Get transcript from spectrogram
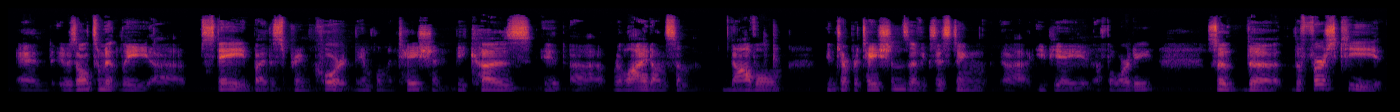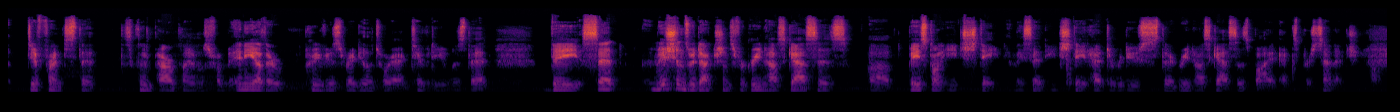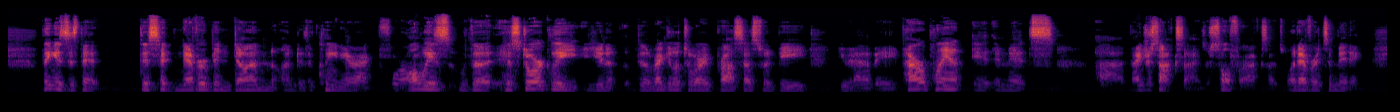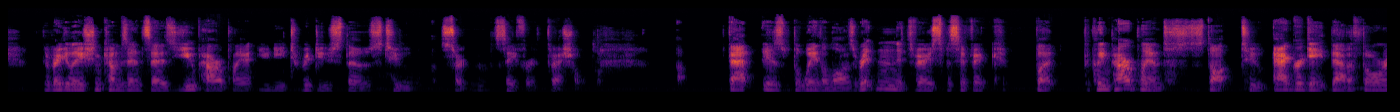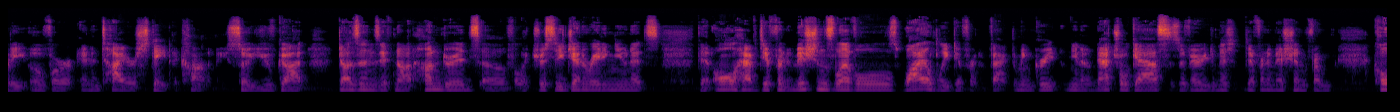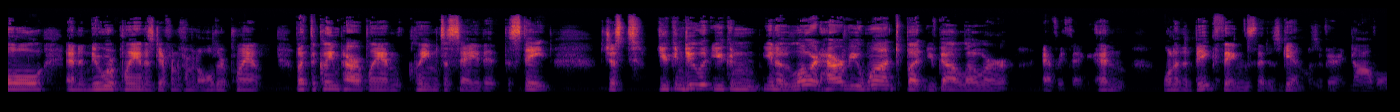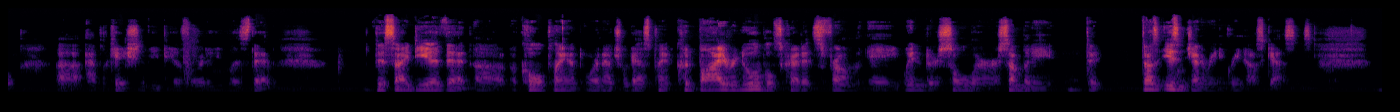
and it was ultimately uh, stayed by the Supreme Court, the implementation, because it uh, relied on some novel interpretations of existing uh, EPA authority. So the the first key difference that this Clean Power Plan was from any other previous regulatory activity was that they set emissions reductions for greenhouse gases uh, based on each state, and they said each state had to reduce their greenhouse gases by X percentage. Thing is, is that this had never been done under the Clean Air Act before. Always, the historically, you know, the regulatory process would be you have a power plant, it emits uh, nitrous oxides or sulfur oxides, whatever it's emitting. The regulation comes in and says, you power plant, you need to reduce those to a certain safer threshold. That is the way the law is written. It's very specific, but the Clean Power Plan sought to aggregate that authority over an entire state economy. So you've got dozens, if not hundreds, of electricity generating units that all have different emissions levels, wildly different. In fact, I mean, you know, natural gas is a very different emission from coal, and a newer plant is different from an older plant. But the Clean Power Plan claimed to say that the state just you can do it, you can you know lower it however you want, but you've got to lower everything and one of the big things that is again was a very novel uh, application of EPA authority was that this idea that uh, a coal plant or a natural gas plant could buy renewables credits from a wind or solar or somebody that does isn't generating greenhouse gases.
